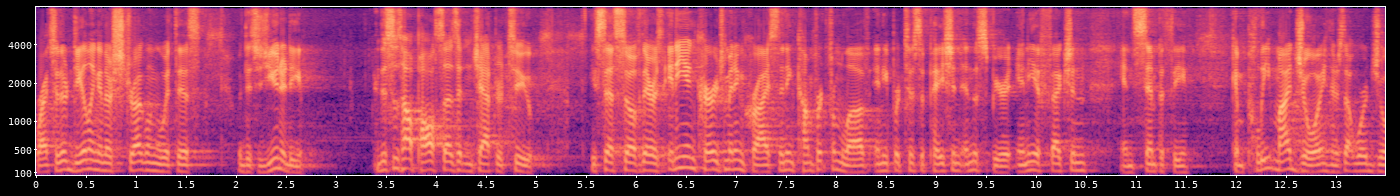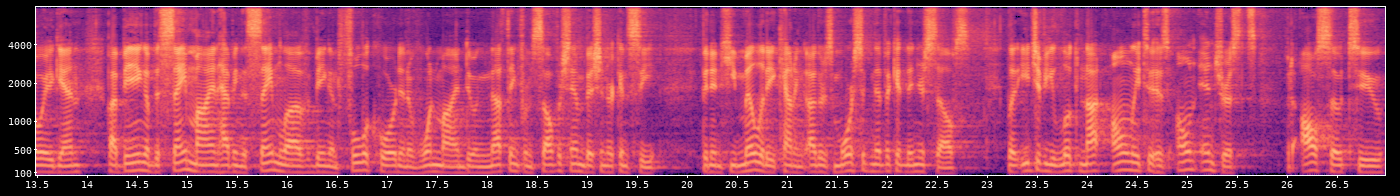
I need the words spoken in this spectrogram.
Right? So they're dealing and they're struggling with this, with this unity. And this is how Paul says it in chapter 2. He says, So if there is any encouragement in Christ, any comfort from love, any participation in the Spirit, any affection and sympathy, complete my joy, there's that word joy again, by being of the same mind, having the same love, being in full accord and of one mind, doing nothing from selfish ambition or conceit, but in humility counting others more significant than yourselves. Let each of you look not only to his own interests, but also to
